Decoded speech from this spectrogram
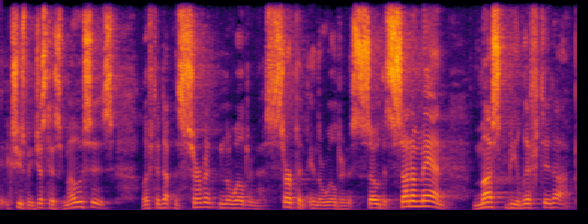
excuse me, just as Moses lifted up the serpent in the wilderness, serpent in the wilderness. So the Son of Man must be lifted up,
